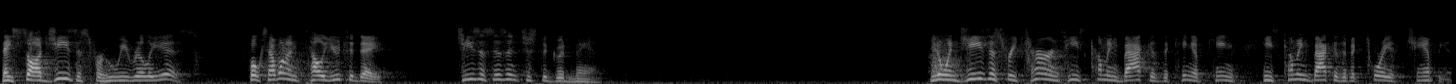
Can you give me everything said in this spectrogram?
They saw Jesus for who he really is. Folks, I want to tell you today Jesus isn't just a good man. You know, when Jesus returns, he's coming back as the King of Kings. He's coming back as a victorious champion.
